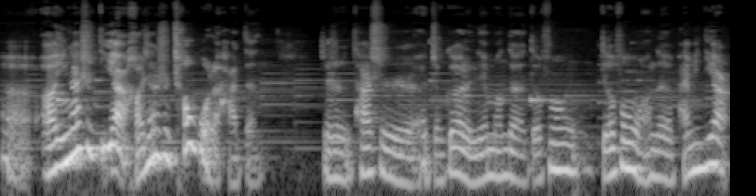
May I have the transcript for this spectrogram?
呃啊，应该是第二，好像是超过了哈登，就是他是整个联盟的得分得分王的排名第二。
